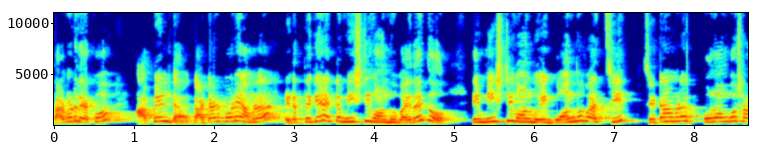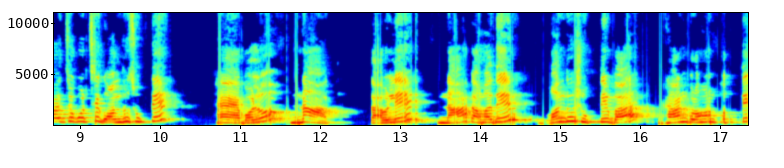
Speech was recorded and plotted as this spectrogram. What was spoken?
তারপরে দেখো, আপেলটা কাটার পরে আমরা এটার থেকে একটা মিষ্টি গন্ধ পাই, তাই তো? এই মিষ্টি গন্ধ, এই গন্ধ পাচ্ছি সেটা আমরা কোন অঙ্গ সাহায্য করছে গন্ধ শুকতে? হ্যাঁ বলো, নাক। তাহলে নাক আমাদের গন্ধ শুকতে বা ঘ্রাণ গ্রহণ করতে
